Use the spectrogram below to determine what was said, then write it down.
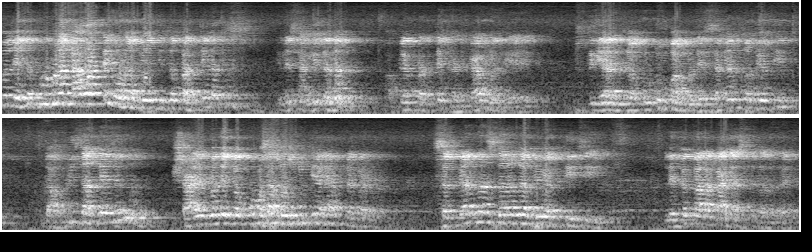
मग लेखक म्हणून मला काय वाटतं अभिव्यक्ती तर प्रत्येकाच तिने सांगितलं ना आपल्या प्रत्येक घटकामध्ये स्त्रियांच्या कुटुंबामध्ये सगळ्यांचं अभिव्यक्ती दाबली जाते ना शाळेमध्ये गप्प संस्कृती आहे आपल्याकडे. सगळ्यांनाच गरज अभिव्यक्तीची. लेखकाला काय जास्त गरज आहे?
